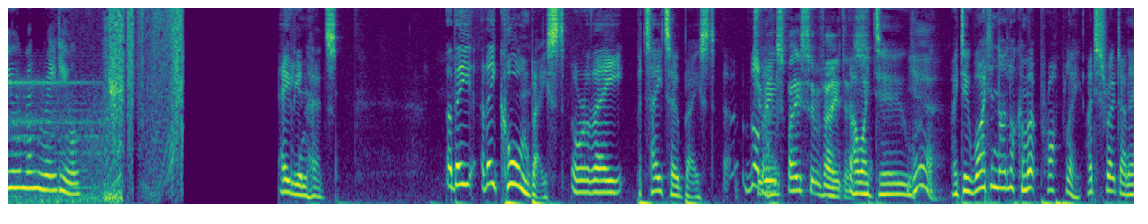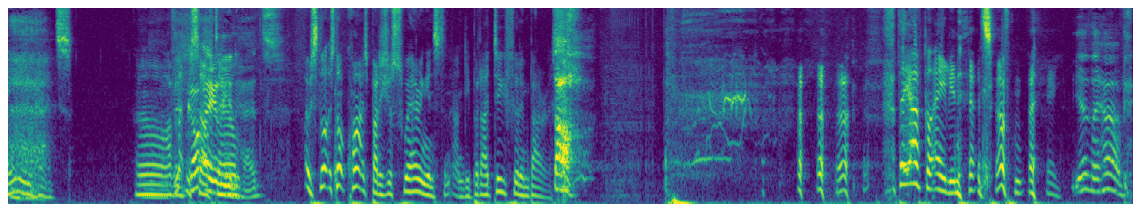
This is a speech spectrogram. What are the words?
Human Radio. Alien heads. Are they are they corn based or are they potato based? Uh, Do you the- mean Space Invaders? Oh, I do. Yeah. I do. Why didn't I look them up properly? I just wrote down alien heads. Oh, I've They've let got myself alien down. heads. Oh, it's not. It's not quite as bad as your swearing instant, Andy. But I do feel embarrassed. Oh, They have got alien heads, haven't they? yeah, they have,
